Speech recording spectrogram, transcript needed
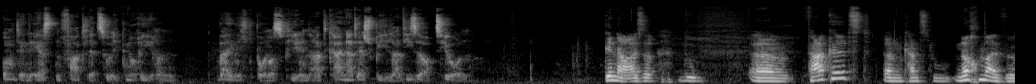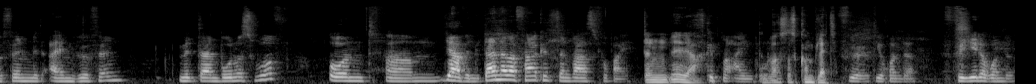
um den ersten Fakler zu ignorieren. Bei Nicht-Bonuspielen hat keiner der Spieler diese Option. Genau, also du äh, fakelst, dann kannst du nochmal würfeln mit allen Würfeln, mit deinem Bonuswurf. Und ähm, ja, wenn du dann aber fakelst, dann war es vorbei. dann, äh, ja, Es gibt nur einen dann Bonus war's das komplett. für die Runde. Für jede Runde.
